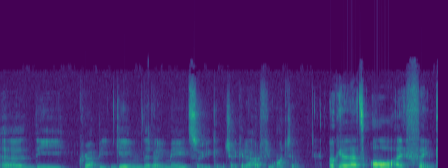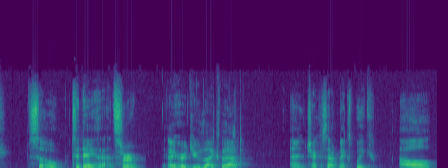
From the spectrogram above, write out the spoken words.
uh, the crappy game that I made so you can check it out if you want to. Okay, that's all I think. So, today's answer, I heard you like that. and check us out next week. I'll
